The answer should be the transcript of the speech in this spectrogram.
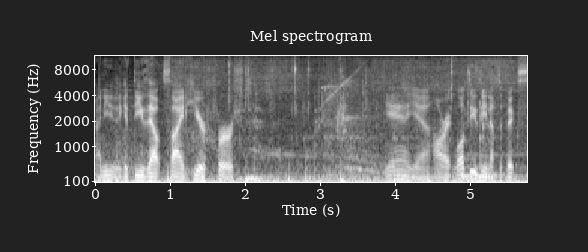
I needed to get these outside here first. Yeah, yeah, alright, well it's easy enough to fix.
